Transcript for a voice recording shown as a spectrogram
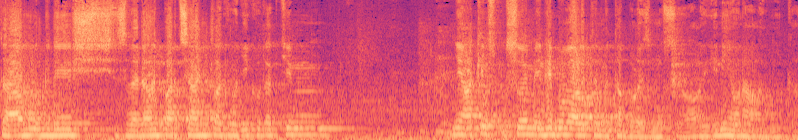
tam, když zvedali parciální tlak vodíku, tak tím nějakým způsobem inhibovali ten metabolismus, jo, ale jinýho náledníka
